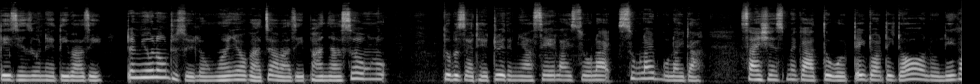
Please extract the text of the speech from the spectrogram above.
တေးချင်းစိုးနဲ့တေးပါစေတမျိုးလုံးတစ်ဆွေလုံးဝမ်းရောဂါကြပါစေဘာညာဆုံးလို့သူ့ပါဇက်ထဲတွေ့သမျှဆဲလိုက်ဆိုလိုက်စူလိုက်ပူလိုက်တာဆိုင်ရှင်စမစ်ကသူ့ကိုတိတ်တော့တိတ်တော့လို့လေးက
